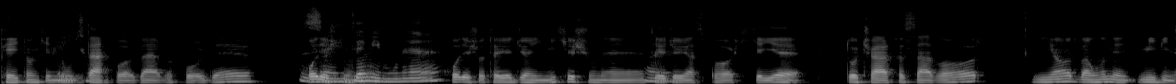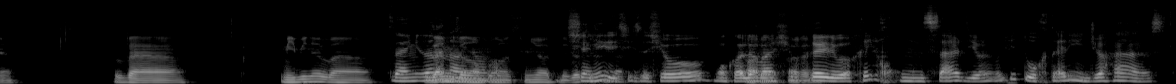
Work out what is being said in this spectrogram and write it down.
پیتون که 19 بار ضربه خورده خودشون زنده میمونه. خودش رو تا یه جایی میکشونه تا یه آره. جایی از پارک که یه دوچرخ سوار میاد و اونو می‌بینه. و می‌بینه و زنگ می‌زنه آمبولانس میاد شنیدی چیزشو مکالمه‌شو؟ آره، آره. خیلی با خیلی خونسردی یه دختری اینجا هست.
